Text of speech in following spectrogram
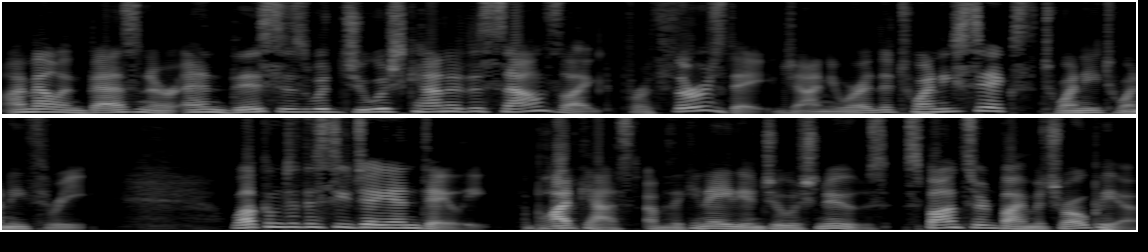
I'm Ellin Bessner, and this is what Jewish Canada sounds like for Thursday, January the 26th, 2023. Welcome to the CJN Daily, a podcast of the Canadian Jewish News, sponsored by Metropia.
